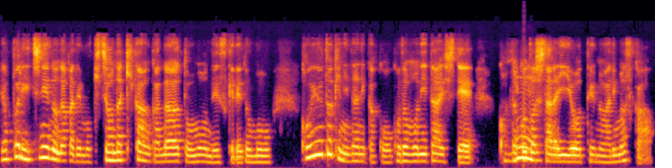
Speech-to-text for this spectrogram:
やっぱり一年の中でも貴重な期間かなと思うんですけれども、こういう時に何かこう子供に対してこんなことしええ。たらいいよっていうのはありますか？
